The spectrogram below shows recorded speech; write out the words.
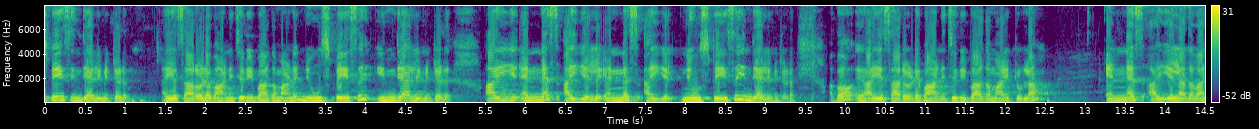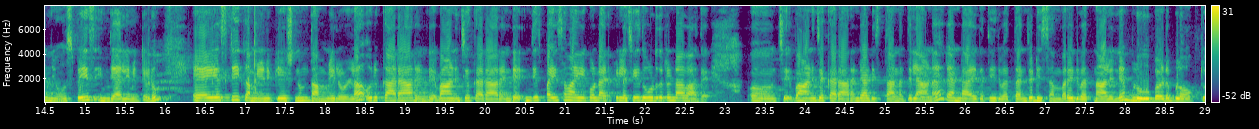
space India limited I S ആറോടെ വാണിജ്യ വിഭാഗമാണ് new space India limited I N S I L N S I L new space India limited അപ്പോൾ ഐ എസ് ആറോയുടെ വാണിജ്യ വിഭാഗമായിട്ടുള്ള എൻ എസ് ഐ എൽ അഥവാ ന്യൂ സ്പേസ് ഇന്ത്യ ലിമിറ്റഡും എ എസ് ടി കമ്മ്യൂണിക്കേഷനും തമ്മിലുള്ള ഒരു കരാറിന്റെ വാണിജ്യ കരാറിന്റെ ഇന്ത്യ പൈസ വാങ്ങിക്കൊണ്ടായിരിക്കില്ല ചെയ്തു കൊടുത്തിട്ടുണ്ടാവാതെ? വാണിജ്യ കരാറിന്റെ അടിസ്ഥാനത്തിലാണ് രണ്ടായിരത്തി ഇരുപത്തഞ്ച് ഡിസംബർ ഇരുപത്തിനാലിന് ബ്ലൂബേർഡ് ബ്ലോക്ക് ടു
